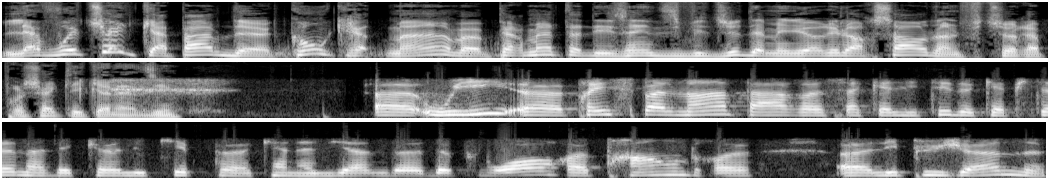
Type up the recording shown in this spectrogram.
la vois-tu être capable de, concrètement, euh, permettre à des individus d'améliorer leur sort dans le futur approché avec les Canadiens? Euh, oui, euh, principalement par euh, sa qualité de capitaine avec l'équipe canadienne, de, de pouvoir prendre les plus jeunes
